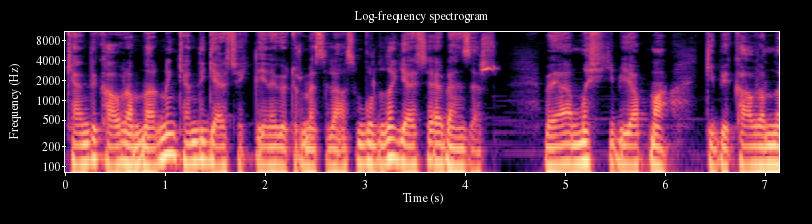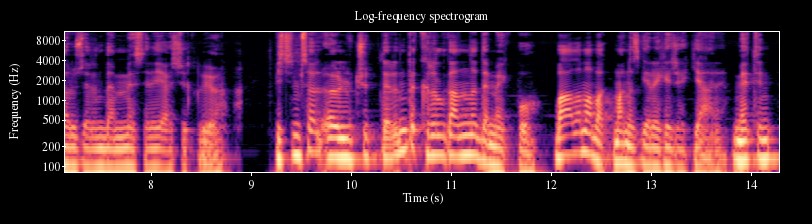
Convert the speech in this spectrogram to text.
Kendi kavramlarının kendi gerçekliğine götürmesi lazım. Burada da gerçeğe benzer veya mış gibi yapma gibi kavramlar üzerinden meseleyi açıklıyor. Biçimsel ölçütlerinde kırılganlığı demek bu. Bağlama bakmanız gerekecek yani. Metin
